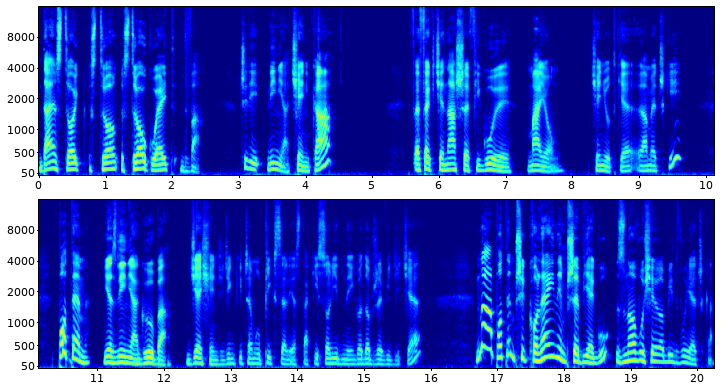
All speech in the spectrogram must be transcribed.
dałem stroke, stroke, stroke weight 2, czyli linia cienka. W efekcie nasze figury mają cieniutkie rameczki. Potem jest linia gruba 10, dzięki czemu piksel jest taki solidny i go dobrze widzicie. No a potem przy kolejnym przebiegu znowu się robi dwójeczka.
